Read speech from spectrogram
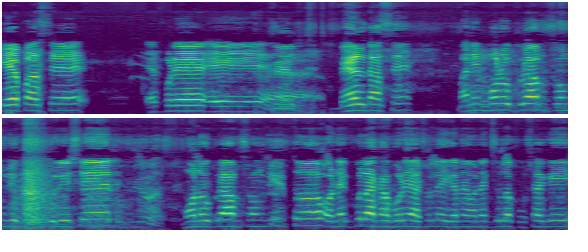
ক্যাপ আছে এরপরে এই বেল্ট। আছে মানে মনোগ্রাম সংযুক্ত পুলিশের মনোগ্রাম সংযুক্ত অনেকগুলা কাপড়ে আসলে এখানে অনেকগুলা পোশাকেই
